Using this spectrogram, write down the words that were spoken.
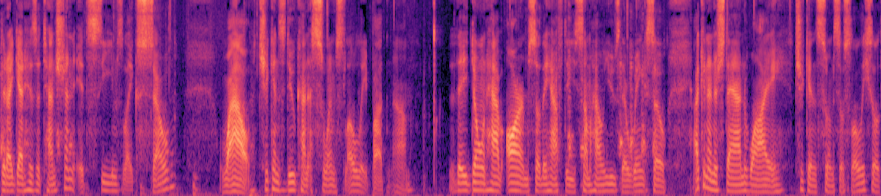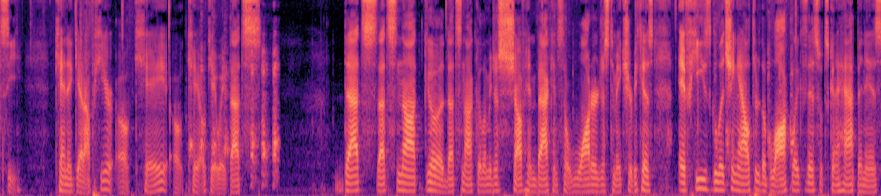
Did I get his attention? It seems like so. Wow, chickens do kind of swim slowly, but um, they don't have arms, so they have to somehow use their wings. So I can understand why chickens swim so slowly. So let's see. Can it get up here? Okay, okay, okay, wait, that's... That's that's not good. That's not good. Let me just shove him back into the water just to make sure because if he's glitching out through the block like this, what's going to happen is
